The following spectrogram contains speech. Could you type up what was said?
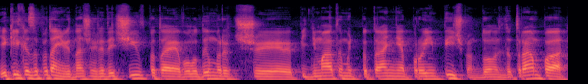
Є кілька запитань від наших глядачів. Питає Володимир, чи підніматимуть питання про імпічмент Дональда Трампа.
